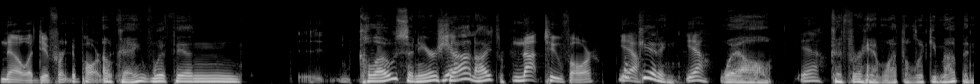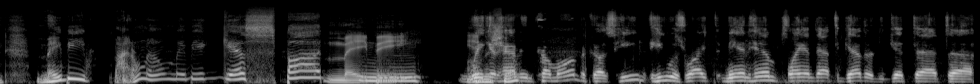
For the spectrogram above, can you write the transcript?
No, a different department. okay, within close and earshot. I Not too far. Yeah, no Yeah. kidding. Yeah. Well, Yeah. good for him. We'll have to look him up and maybe I don't know, maybe a guest spot. Maybe. in we the could show? have him come on because he he was right. Me and him planned that together to get that uh,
